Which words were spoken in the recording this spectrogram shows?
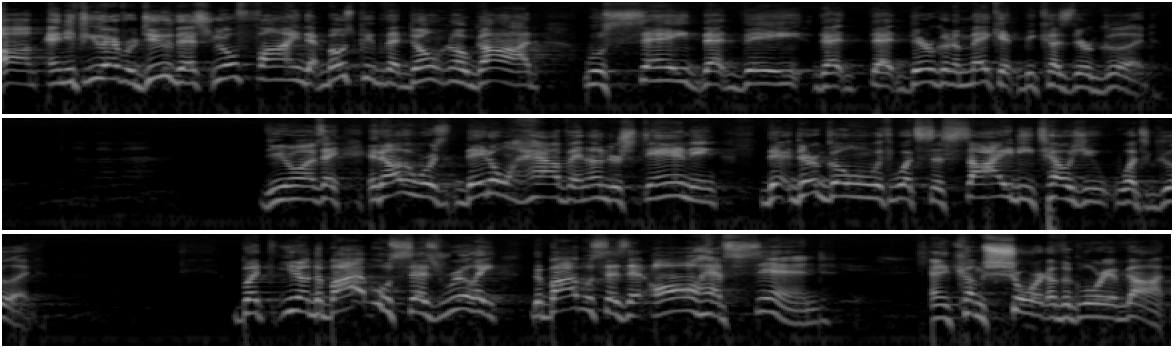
um, and if you ever do this, you'll find that most people that don't know God will say that, they, that, that they're going to make it because they're good. Do you know what I'm saying? In other words, they don't have an understanding. They're, going with what society tells you what's good. But, you know, the Bible says really, the Bible says that all have sinned and come short of the glory of God.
